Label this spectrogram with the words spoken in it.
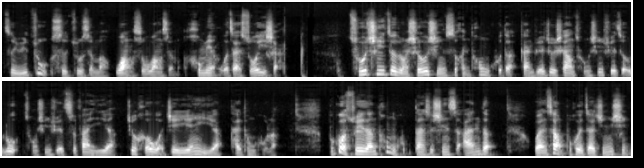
至于住是住什么，忘是忘什么，后面我再说一下。初期这种修行是很痛苦的，感觉就像重新学走路、重新学吃饭一样，就和我戒烟一样，太痛苦了。不过虽然痛苦，但是心是安的，晚上不会再惊醒。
